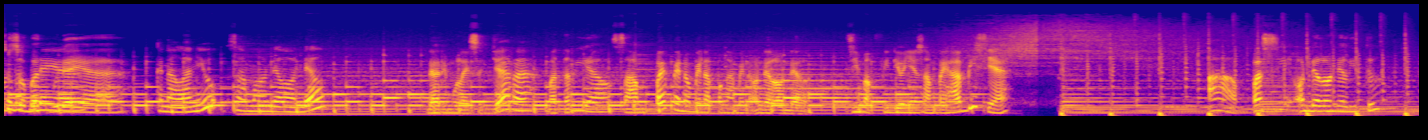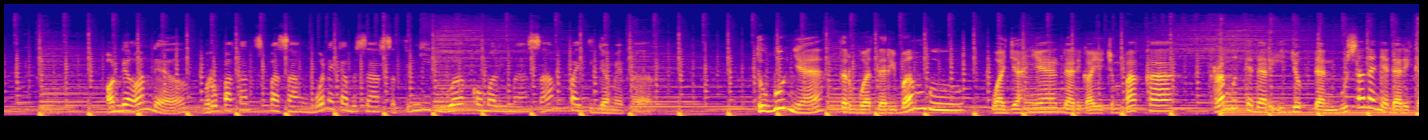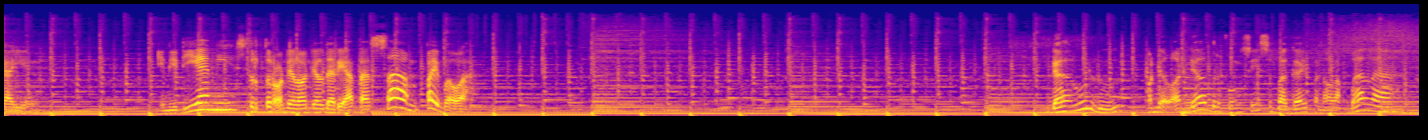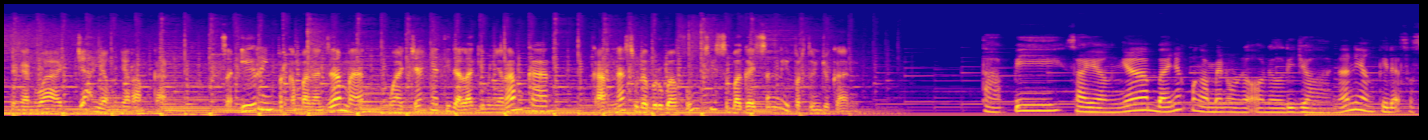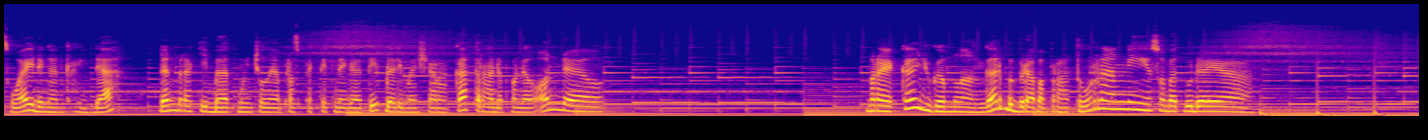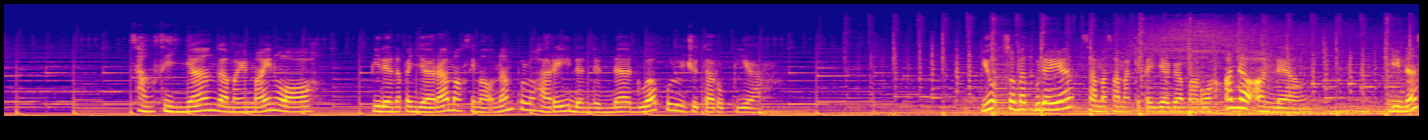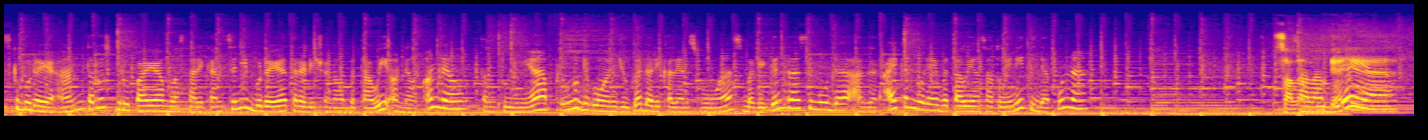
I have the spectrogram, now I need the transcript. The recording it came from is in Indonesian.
Sobat Budaya. Kenalan yuk sama ondel-ondel. Dari mulai sejarah, material, sampai fenomena pengamen ondel-ondel. Simak videonya sampai habis ya. Apa sih ondel-ondel itu? Ondel-ondel merupakan sepasang boneka besar setinggi 2,5 sampai 3 meter. Tubuhnya terbuat dari bambu, wajahnya dari kayu cempaka, rambutnya dari ijuk dan busananya dari kain. Ini dia nih struktur ondel-ondel dari atas sampai bawah. Dahulu, ondel-ondel berfungsi sebagai penolak bala dengan wajah yang menyeramkan. Seiring perkembangan zaman, wajahnya tidak lagi menyeramkan karena sudah berubah fungsi sebagai seni pertunjukan. Tapi sayangnya banyak pengamen ondel-ondel di jalanan yang tidak sesuai dengan kaidah dan berakibat munculnya perspektif negatif dari masyarakat terhadap ondel-ondel. Mereka juga melanggar beberapa peraturan nih sobat budaya. Sanksinya nggak main-main loh. Pidana penjara maksimal 60 hari dan denda 20 juta rupiah. Yuk sobat budaya, sama-sama kita jaga marwah ondel-ondel. Dinas Kebudayaan terus berupaya melestarikan seni budaya tradisional Betawi ondel-ondel. Tentunya perlu dukungan juga dari kalian semua sebagai generasi muda agar ikon budaya Betawi yang satu ini tidak punah. Salam, Salam budaya. budaya.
